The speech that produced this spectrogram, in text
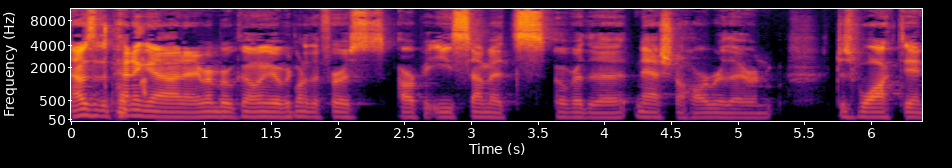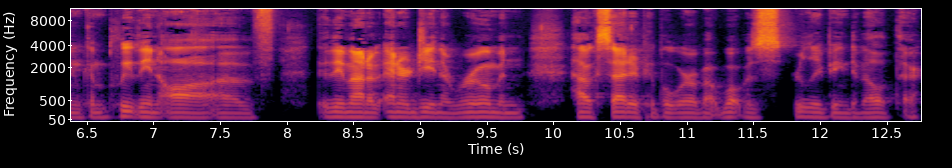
I was at the Pentagon and I remember going over one of the first ARPA-E summits over the National Harbor there and just walked in completely in awe of the amount of energy in the room and how excited people were about what was really being developed there.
